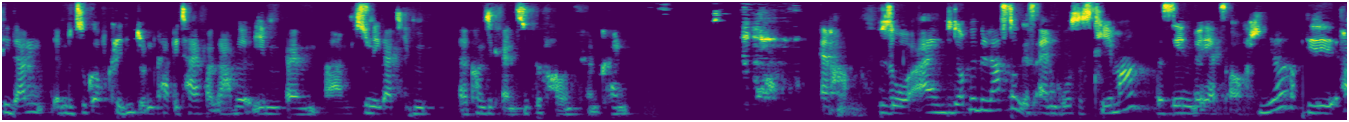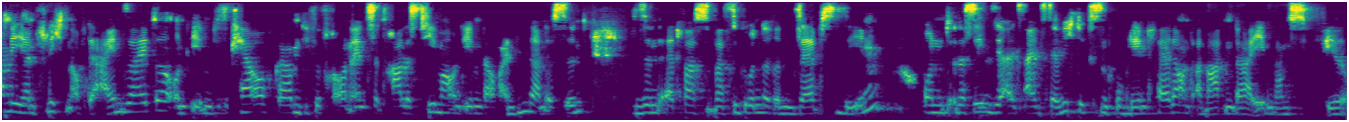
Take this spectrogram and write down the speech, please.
die dann in Bezug auf Kredit- und Kapitalvergabe eben beim, ähm, zu negativen äh, Konsequenzen für Frauen führen können. Genau. So, die Doppelbelastung ist ein großes Thema. Das sehen wir jetzt auch hier. Die familiären Pflichten auf der einen Seite und eben diese Care-Aufgaben, die für Frauen ein zentrales Thema und eben da auch ein Hindernis sind, sind etwas, was die Gründerinnen selbst sehen. Und das sehen sie als eines der wichtigsten Problemfelder und erwarten da eben ganz viel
